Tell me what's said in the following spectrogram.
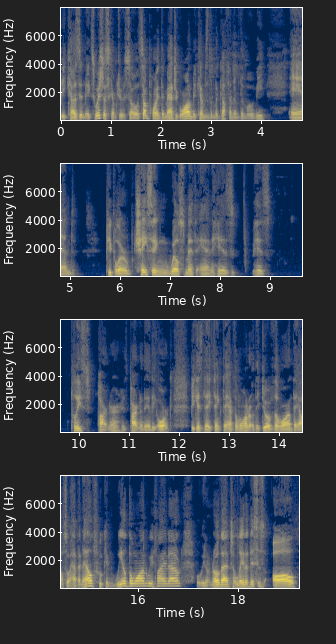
because it makes wishes come true. So at some point, the magic wand becomes the MacGuffin of the movie, and people are chasing Will Smith and his his police partner, his partner there, the orc, because they think they have the wand or they do have the wand. They also have an elf who can wield the wand, we find out. But we don't know that until later. This is all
